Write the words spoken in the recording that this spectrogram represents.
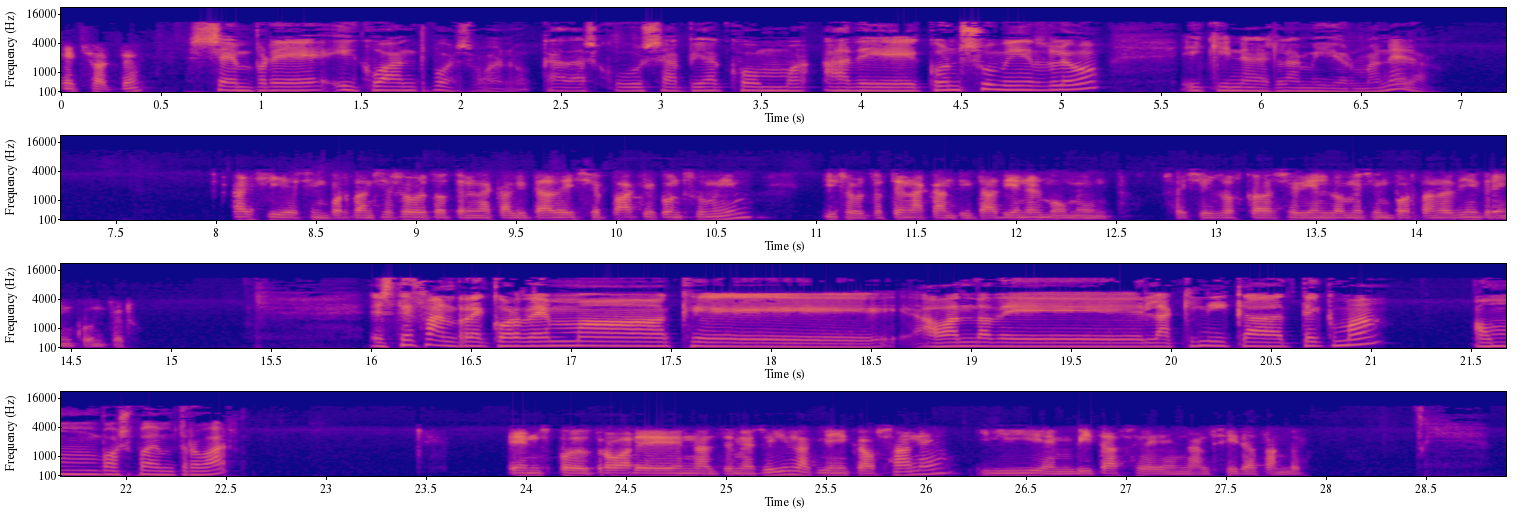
Exacte. Sempre i quan, pues, bueno, cadascú sàpia com ha de consumir-lo i quina és la millor manera. Així és, importància sobretot en la qualitat d'aquest pa que consumim i sobretot en la quantitat i en el moment. O sigui, així les coses serien el més important de tindre en compte. Estefan, recordem eh, que a banda de la clínica Tecma, on vos podem trobar? Ens podeu trobar en Algemesí, en la clínica Osane, i en Vitas en Alcira també.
